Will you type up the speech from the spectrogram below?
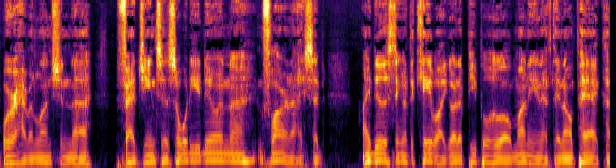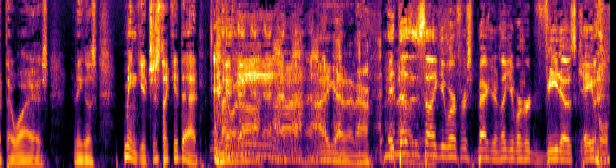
we were having lunch, and uh, Fat Gene says, "So what do you do in uh, in Florida?" I said. I do this thing with the cable. I go to people who owe money, and if they don't pay, I cut their wires. And he goes, "Ming, you're just like your dad." And I went, "Oh, I get it now." It doesn't sound like you work for Spectrum. It's like you work for Vito's Cable.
